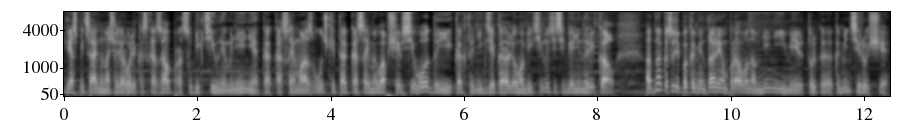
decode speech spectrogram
Я специально в начале ролика сказал про субъективные мнения, как касаемо озвучки, так касаемо вообще всего, да и как-то нигде королем объективности себя не нарекал. Однако, судя по комментариям, право на мнение имеют только комментирующие.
